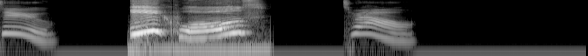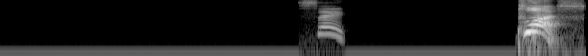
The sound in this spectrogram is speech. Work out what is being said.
2 equals 12 6 plus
